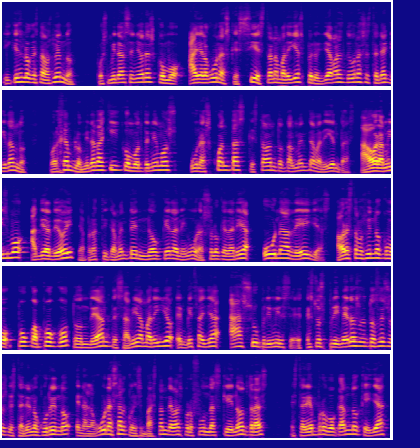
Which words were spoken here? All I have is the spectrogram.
¿Y qué es lo que estamos viendo? Pues mirad, señores, como hay algunas que sí están amarillas, pero ya más de una se estaría quitando. Por ejemplo, mirad aquí como teníamos unas cuantas que estaban totalmente amarillentas. Ahora mismo, a día de hoy, ya prácticamente no queda ninguna, solo quedaría una de ellas. Ahora estamos viendo como poco a poco, donde antes había amarillo, empieza ya a suprimirse. Estos primeros retrocesos que estarían ocurriendo en algunas altcoins bastante más profundas que en otras, estarían provocando que ya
